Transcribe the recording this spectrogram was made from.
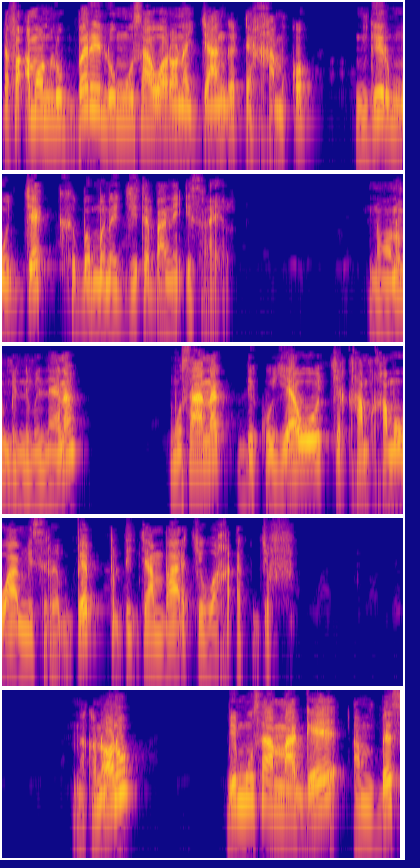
dafa amoon lu bare lu Musaa waroon a jàng te xam ko ngir mu jekk ba mën a jiite bànni Israël noonu mbind mi nee na Musaa nag di ku yeewu ci xam-xamu waa Misra bépp di jàmbaar ci wax ak jëf naka noonu bi muusa màggee am bés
